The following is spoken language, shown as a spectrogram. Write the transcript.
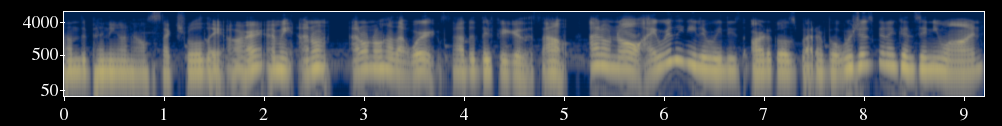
on depending on how sexual they are? I mean, I don't I don't know how that works. How did they figure this out? I don't know. I really need to read these articles better, but we're just gonna continue on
